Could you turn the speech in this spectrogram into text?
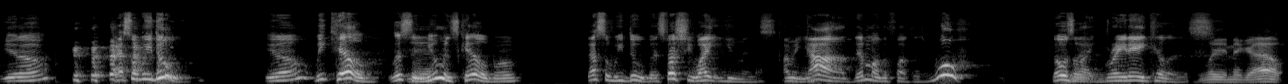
You know, that's what we do. You know, we kill. Listen, Yeah. humans kill, bro. That's what we do, but especially white humans. I mean, y'all, them motherfuckers, woo. Those are like grade A killers. Lay a nigga out.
